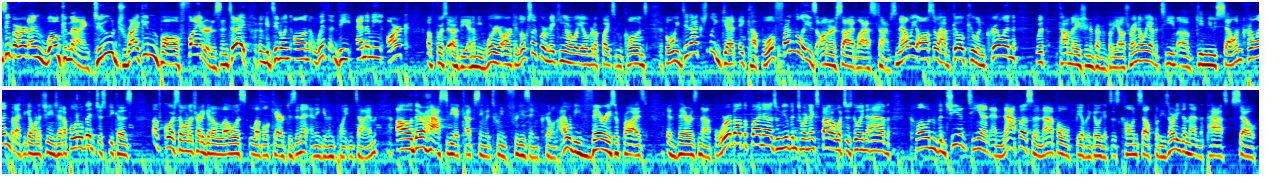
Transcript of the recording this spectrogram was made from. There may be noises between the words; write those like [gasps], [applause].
Super Herd and welcome back to Dragon Ball FighterZ. And today, we're continuing on with the enemy arc. Of course, or the enemy warrior arc. It looks like we're making our way over to fight some clones, but we did actually get a couple of friendlies on our side last time. So now we also have Goku and Krillin with combination of everybody else. Right now we have a team of Ginyu, Cell, and Krillin, but I think I wanna change that up a little bit just because, of course, I wanna try to get our lowest level characters in at any given point in time. Oh, there has to be a cutscene between Frieza and Krillin. I will be very surprised if there is not, but we're about to find out as we move into our next battle, which is going to have clone Vegeta, Tien, and Nappa. So Nappa will be able to go against his clone self, but he's already done that in the past, so.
